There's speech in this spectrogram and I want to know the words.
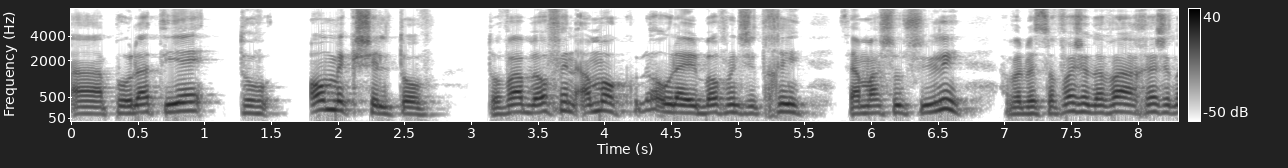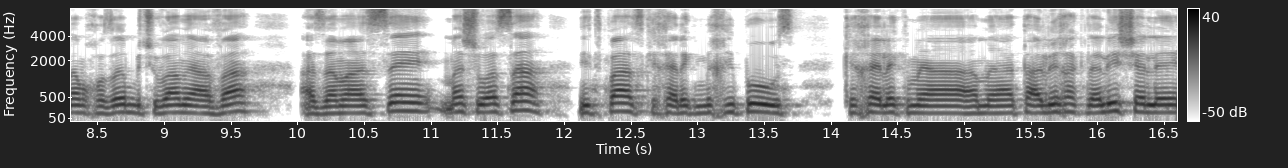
הפעולה תהיה טוב, עומק של טוב, טובה באופן עמוק, לא אולי באופן שטחי, זה היה משהו שלילי, אבל בסופו של דבר, אחרי שאדם חוזר בתשובה מאהבה, אז המעשה, מה שהוא עשה, נתפס כחלק מחיפוש, כחלק מה, מהתהליך הכללי של,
